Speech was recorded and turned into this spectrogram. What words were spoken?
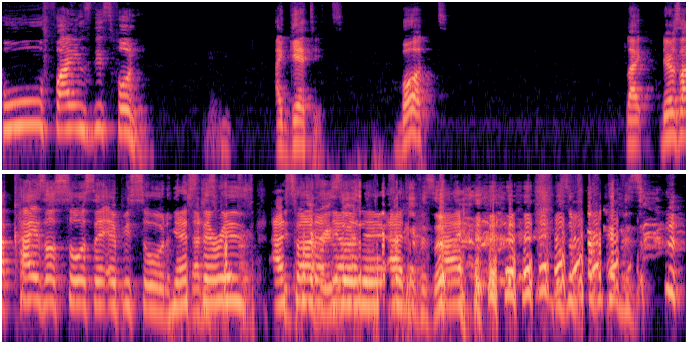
Who finds this funny? I get it, but. Like there's a Keyser Söze episode. Yes, there is. perfect. I It's saw that the It's other the day. perfect episode. I- it's the perfect episode.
